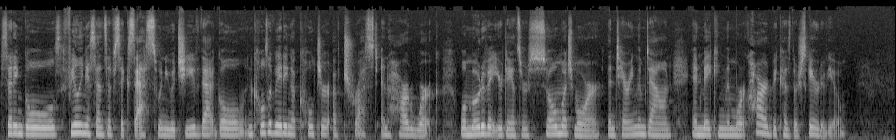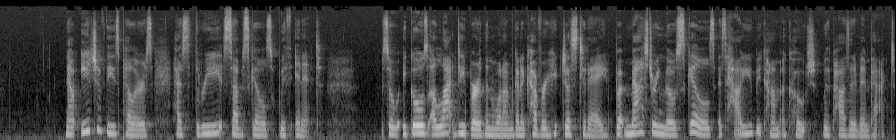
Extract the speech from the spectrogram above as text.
setting goals, feeling a sense of success when you achieve that goal, and cultivating a culture of trust and hard work will motivate your dancers so much more than tearing them down and making them work hard because they're scared of you. Now, each of these pillars has three sub skills within it. So it goes a lot deeper than what I'm going to cover just today, but mastering those skills is how you become a coach with positive impact.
